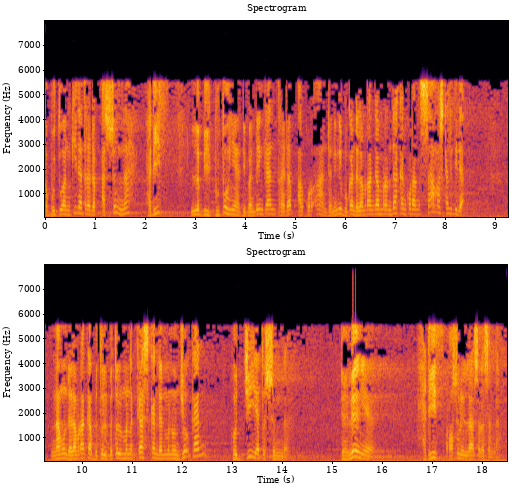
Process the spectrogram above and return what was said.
kebutuhan kita terhadap as-sunnah hadis lebih butuhnya dibandingkan terhadap Al-Quran. Dan ini bukan dalam rangka merendahkan Quran sama sekali tidak namun dalam rangka betul-betul menegaskan dan menunjukkan hujjiyatus sunnah. Dalilnya hadis Rasulullah SAW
